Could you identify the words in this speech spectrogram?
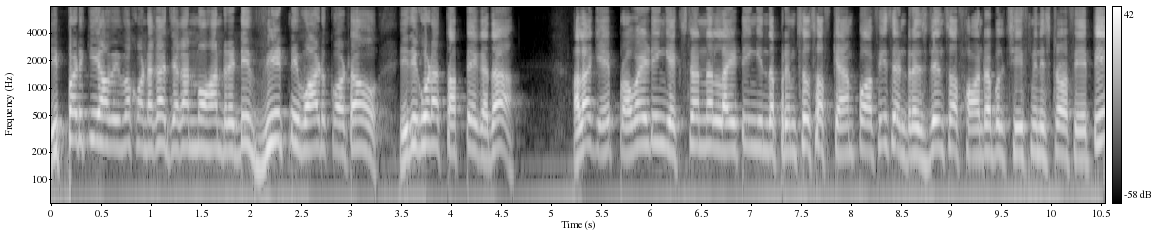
ఇప్పటికీ అవి ఇవ్వకుండా జగన్మోహన్ రెడ్డి వీటిని వాడుకోవటం ఇది కూడా తప్పే కదా? అలాగే providing external lighting in the premises of camp office and residence of honourable chief minister of AP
